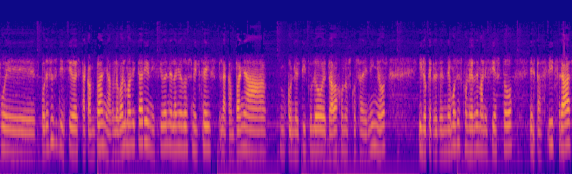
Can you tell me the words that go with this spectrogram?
Pues por eso se inició esta campaña. Global Humanitario inició en el año 2006 la campaña con el título El trabajo no es cosa de niños y lo que pretendemos es poner de manifiesto estas cifras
